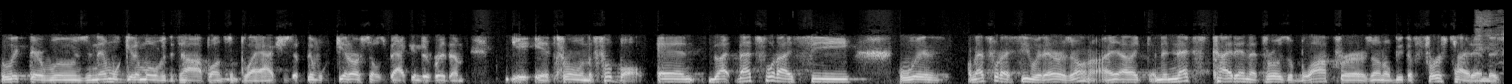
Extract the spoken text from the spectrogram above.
lick their wounds, and then we'll get them over the top on some play actions. Then we'll get ourselves back into rhythm, i i throwing the football, and that, that's what I see with well, that's what I see with Arizona. I, I like the next tight end that throws a block for Arizona will be the first tight end this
